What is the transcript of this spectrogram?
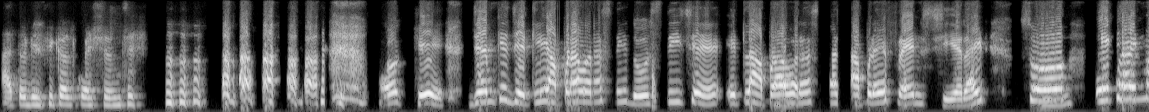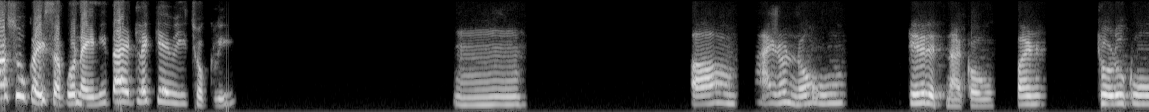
આ તો ડિફિકલ્ટ ક્વેશ્ચન છે. ઓકે જેમ કે જેટલી આપણા વર્ષની દોસ્તી છે એટલા આપણા હા. વર્ષ આપણે ફ્રેન્ડ્સ છીએ રાઈટ સો. એક લાઈનમાં શું કહી શકો? નૈનિતા એટલે કેવી છોકરી? આઈ ડોન્ટ નો હું કેવી રીતના કહું? પણ થોડુંક હું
